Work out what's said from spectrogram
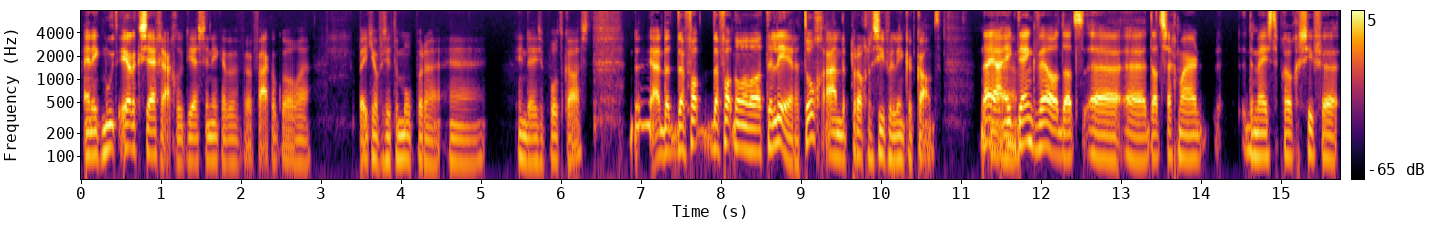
En ik moet eerlijk zeggen, ja goed, Jess en ik hebben er vaak ook wel eh, een beetje over zitten mopperen eh, in deze podcast. Ja, dat- daar valt, daar valt nog wel wat te leren, toch? Aan de progressieve linkerkant. Nou ja, Eh, ik denk wel dat, eh, eh, dat zeg maar de meeste progressieve...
